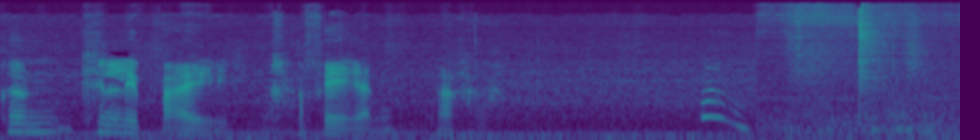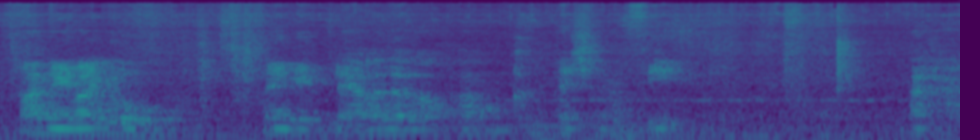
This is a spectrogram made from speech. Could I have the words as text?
ขึ้นขึ้นลิฟต์ไปคาเฟ่กันนะคะ ตอนนี้เราอยู่ในลิฟต์แล้วเดี๋ยวเรากำลังขึ้นไปชั้นสี่นะคะ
